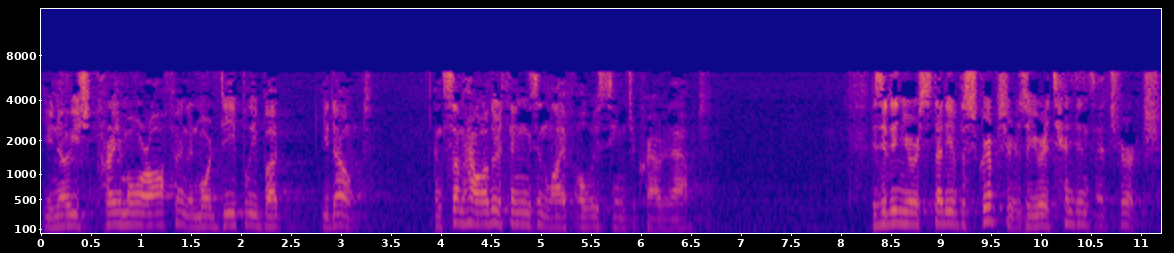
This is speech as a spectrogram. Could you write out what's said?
You know you should pray more often and more deeply, but you don't. And somehow other things in life always seem to crowd it out. Is it in your study of the scriptures or your attendance at church?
